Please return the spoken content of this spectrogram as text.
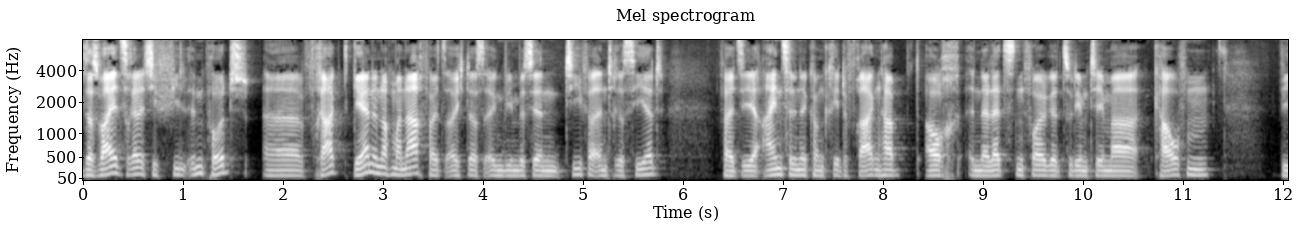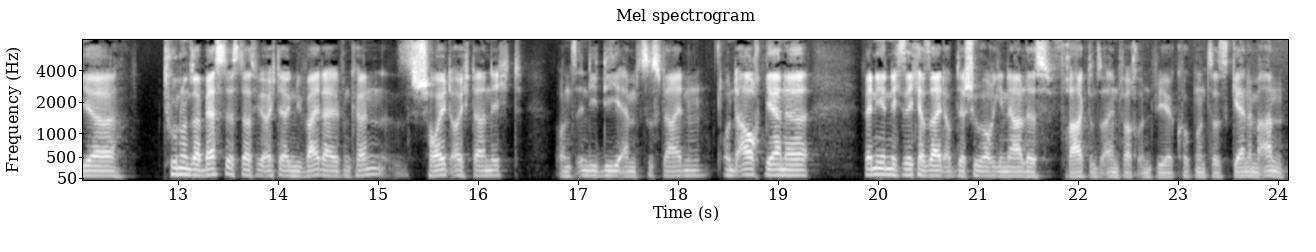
Das war jetzt relativ viel Input. Äh, fragt gerne nochmal nach, falls euch das irgendwie ein bisschen tiefer interessiert. Falls ihr einzelne konkrete Fragen habt, auch in der letzten Folge zu dem Thema Kaufen. Wir tun unser Bestes, dass wir euch da irgendwie weiterhelfen können. Scheut euch da nicht, uns in die DMs zu sliden. Und auch gerne, wenn ihr nicht sicher seid, ob der Schuh original ist, fragt uns einfach und wir gucken uns das gerne mal an.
